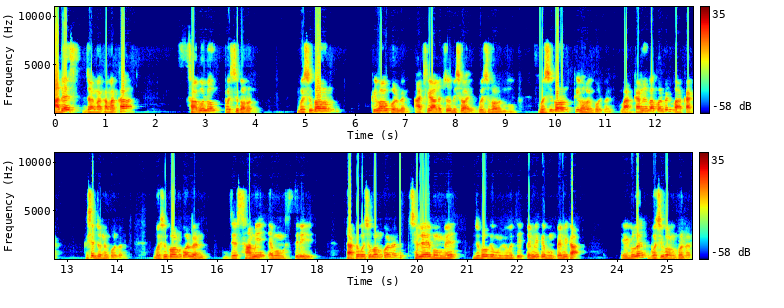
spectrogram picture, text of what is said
আদেশ জয় মা কামাখ্যা সর্বলোক বশীকরণ বশীকরণ কীভাবে করবেন? আজকে আলোচ্য বিষয় বশীকরণ নিয়ে। বশীকরণ কীভাবে করবেন? বা কেন বা করবেন বা কিসের জন্য করবেন? বশীকরণ করবেন যে স্বামী এবং স্ত্রী, তাকে বশীকরণ করবেন ছেলে এবং মেয়ে, যুবক এবং যুবতী, প্রেমিক এবং প্রেমিকা। এইগুলো বশীকরণ করবেন।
